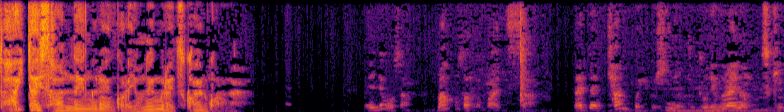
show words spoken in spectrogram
大体3年ぐらいから4年ぐらい使えるからね。え、でもさ、マコさんの場合ってさ、だいたいキャンプ行く頻度ってどれぐらいなの月に？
